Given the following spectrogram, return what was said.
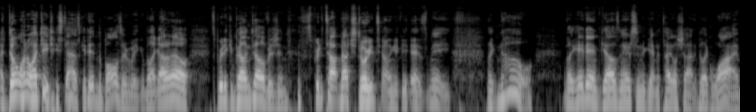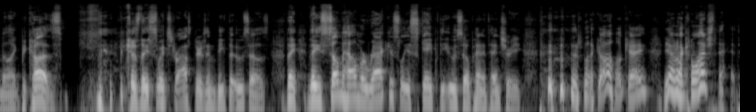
I don't want to watch AJ Styles get hit in the balls every week. I'd be like, I don't know. It's pretty compelling television. it's pretty top notch storytelling, if you ask me. Like, no. I'm like, hey, Dan, Gallows and Anderson are getting a title shot. I'd be like, why? I'd be like, because because they switched rosters and beat the Usos. They they somehow miraculously escaped the Uso penitentiary. like, oh, okay. Yeah, I'm not gonna watch that.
